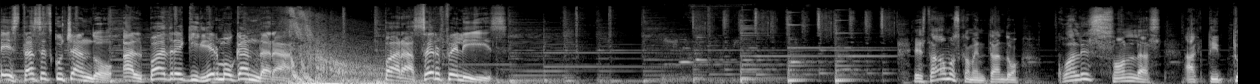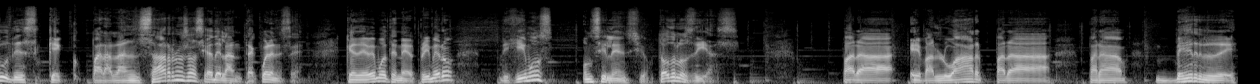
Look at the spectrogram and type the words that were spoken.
Estás escuchando al padre Guillermo Gándara para ser feliz. Estábamos comentando cuáles son las actitudes que para lanzarnos hacia adelante, acuérdense, que debemos tener. Primero, dijimos un silencio todos los días para evaluar, para, para ver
